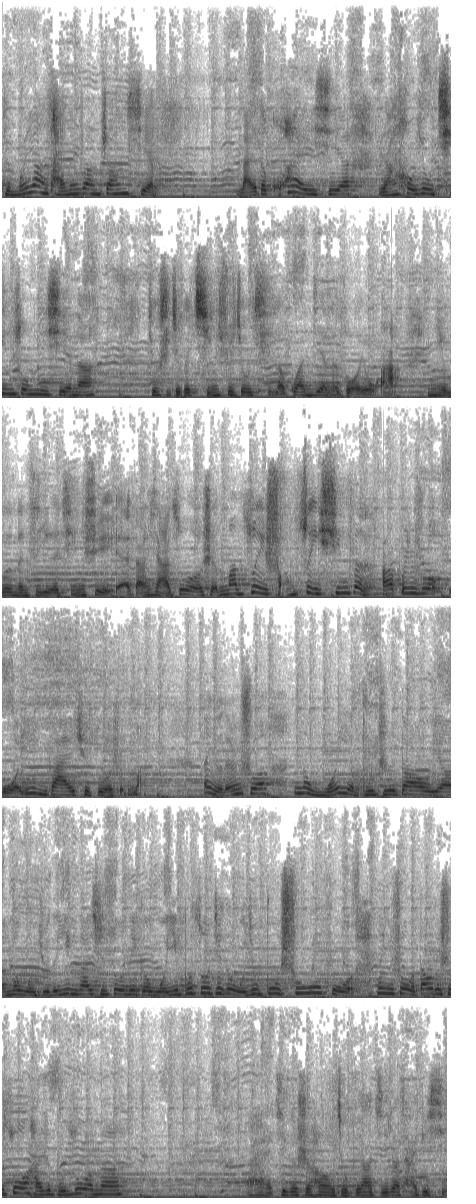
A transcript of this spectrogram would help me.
怎么样才能让彰显来得快一些，然后又轻松一些呢？就是这个情绪就起了关键的作用啊！你问问自己的情绪，当下做什么最爽、最兴奋，而不是说我应该去做什么。那有的人说，那我也不知道呀。那我觉得应该去做那个，我一不做这个我就不舒服。那你说我到底是做还是不做呢？哎，这个时候就不要急着采取行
